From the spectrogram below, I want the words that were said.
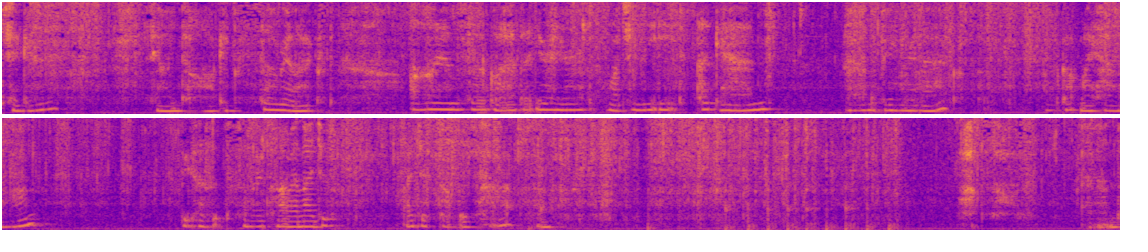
Chicken. See, I'm talking so relaxed. I am so glad that you're here watching me eat again and being relaxed. I've got my hat on because it's summertime and I just I just got this hat from hot sauce and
